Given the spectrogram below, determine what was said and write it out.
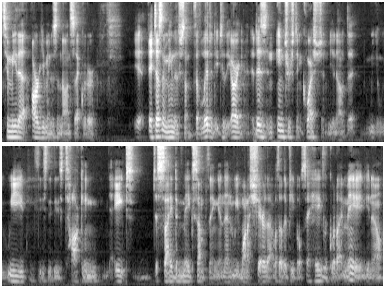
to me, that argument is a non sequitur. It, it doesn't mean there's some validity to the argument. It is an interesting question, you know, that we these these talking apes decide to make something and then we want to share that with other people. Say hey look what i made you know?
